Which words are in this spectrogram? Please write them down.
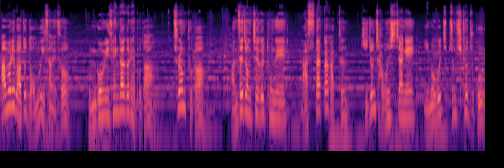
아무리 봐도 너무 이상해서 곰곰이 생각을 해보다 트럼프가 관세 정책을 통해 나스닥과 같은 기존 자본시장에 이목을 집중시켜 두고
